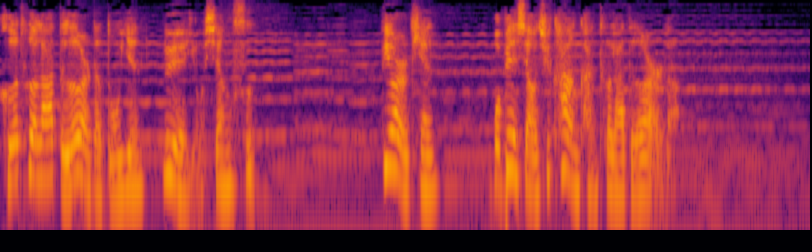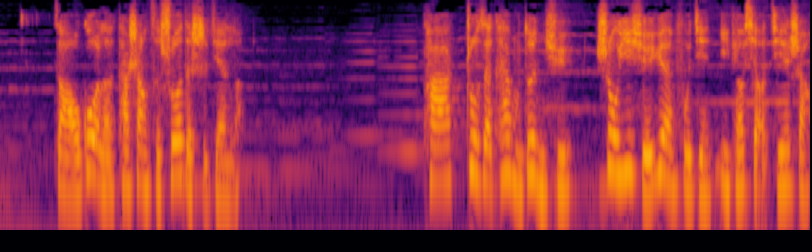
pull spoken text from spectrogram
和特拉德尔的读音略有相似，第二天我便想去看看特拉德尔了。早过了他上次说的时间了。他住在开姆顿区兽医学院附近一条小街上。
